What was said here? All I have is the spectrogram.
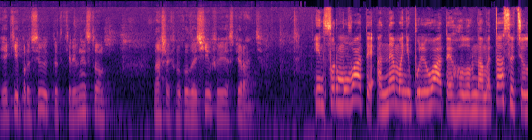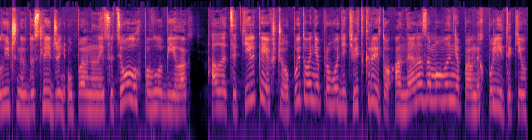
які працюють під керівництвом наших викладачів і аспірантів. Інформувати, а не маніпулювати головна мета соціологічних досліджень, упевнений соціолог Павло Білак. Але це тільки якщо опитування проводять відкрито, а не на замовлення певних політиків.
